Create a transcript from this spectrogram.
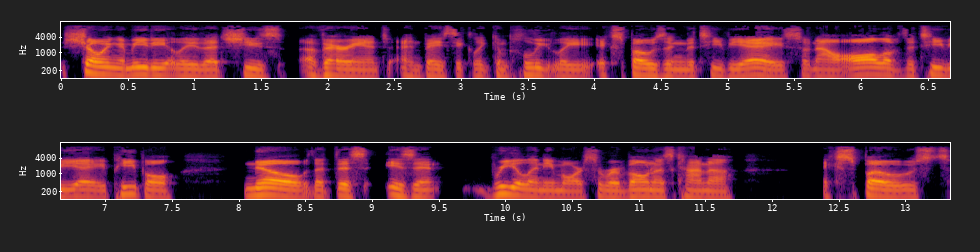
showing immediately that she's a variant, and basically completely exposing the TVA. So now all of the TVA people know that this isn't real anymore. So Ravonna's kind of exposed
